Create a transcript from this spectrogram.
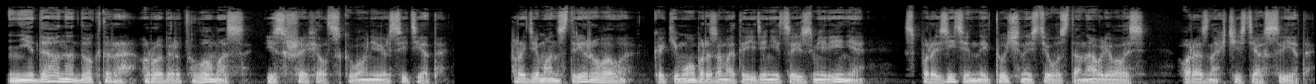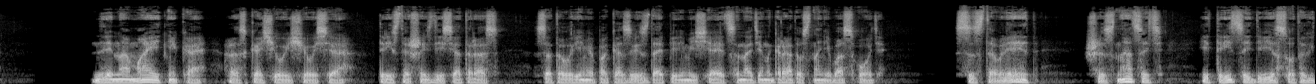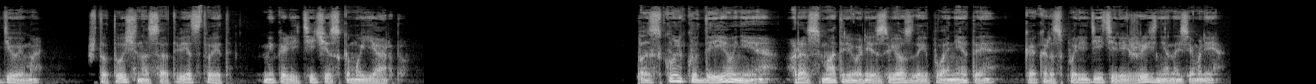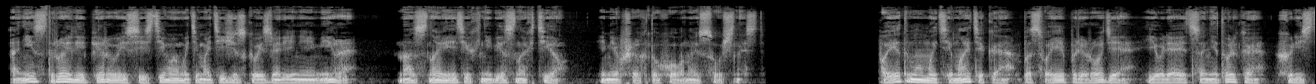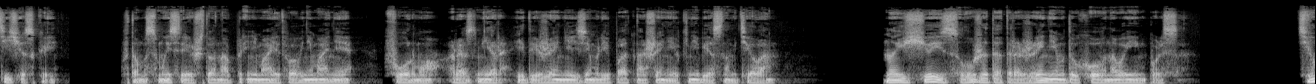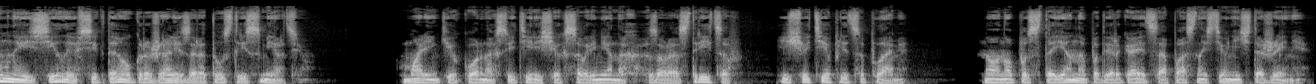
Недавно доктор Роберт Ломас из Шеффилдского университета продемонстрировал, каким образом эта единица измерения с поразительной точностью восстанавливалась в разных частях света. Длина маятника, раскачивающегося 360 раз за то время, пока звезда перемещается на 1 градус на небосводе, составляет 16,32 дюйма, что точно соответствует мегалитическому ярду. Поскольку древние рассматривали звезды и планеты как распорядителей жизни на Земле, они строили первые системы математического измерения мира на основе этих небесных тел, имевших духовную сущность. Поэтому математика по своей природе является не только холистической, в том смысле, что она принимает во внимание форму, размер и движение Земли по отношению к небесным телам, но еще и служит отражением духовного импульса. Темные силы всегда угрожали Заратустре смертью. В маленьких горных святилищах современных зороастрийцев еще теплится пламя, но оно постоянно подвергается опасности уничтожения.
